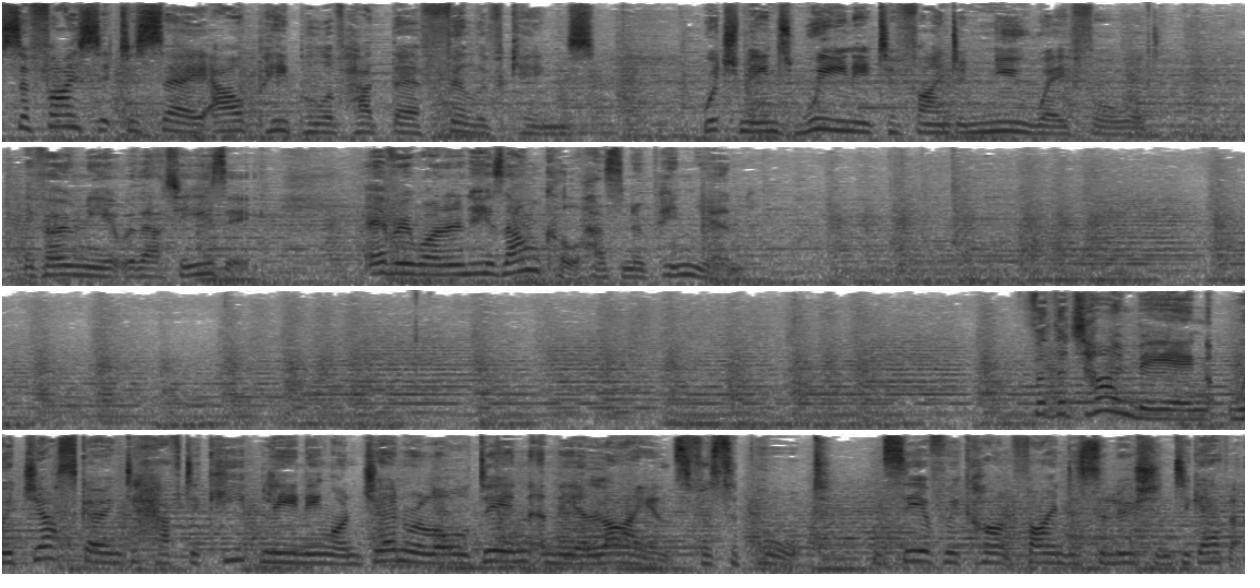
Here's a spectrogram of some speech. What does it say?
Suffice it to say, our people have had their fill of kings, which means we need to find a new way forward. if only it were that easy. Everyone and his uncle has an opinion. For the time being, we're just going to have to keep leaning on General Aldynn and the Alliance for support, and see if we can't find a solution together.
